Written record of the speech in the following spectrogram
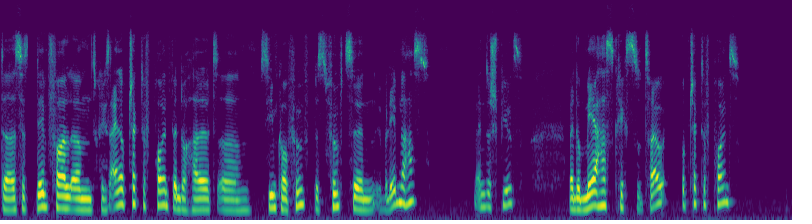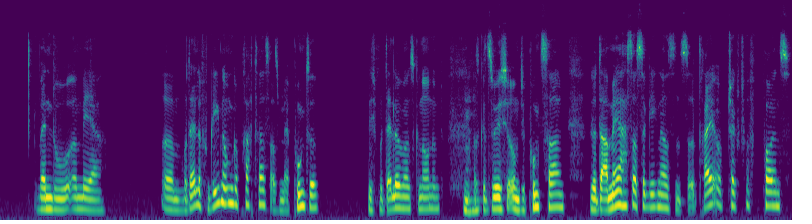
Da ist jetzt in dem Fall, ähm, du kriegst einen Objective Point, wenn du halt ähm, 7,5 bis 15 Überlebende hast am Ende des Spiels. Wenn du mehr hast, kriegst du zwei Objective Points. Wenn du äh, mehr ähm, Modelle vom Gegner umgebracht hast, also mehr Punkte, nicht Modelle, wenn man es genau nimmt. Mhm. Also geht es wirklich um die Punktzahlen. Wenn du da mehr hast als der Gegner, sind es äh, drei Objective Points.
